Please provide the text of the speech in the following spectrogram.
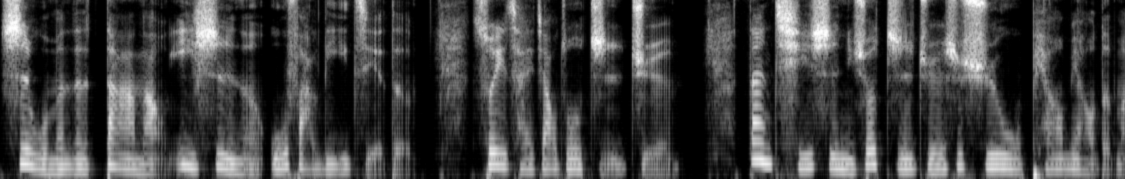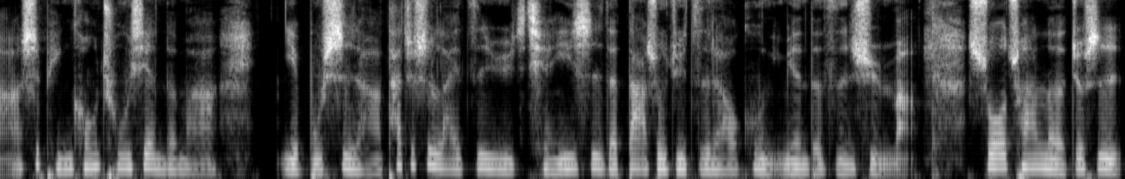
是我们的大脑意识呢无法理解的，所以才叫做直觉。但其实你说直觉是虚无缥缈的吗？是凭空出现的吗？也不是啊，它就是来自于潜意识的大数据资料库里面的资讯嘛。说穿了，就是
